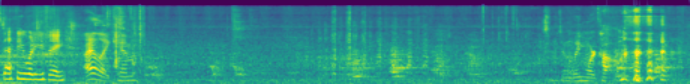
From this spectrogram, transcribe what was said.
Steffi, what do you think? I like him. Something way more calm.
